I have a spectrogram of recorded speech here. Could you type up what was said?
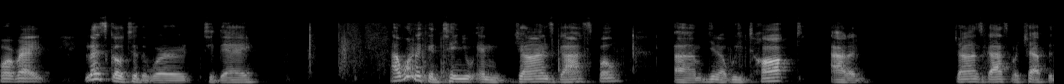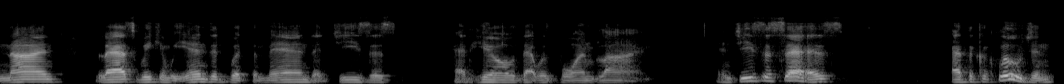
All right. Let's go to the word today. I want to continue in John's Gospel. Um, you know, we talked out of John's Gospel, chapter 9, last week, and we ended with the man that Jesus had healed that was born blind. And Jesus says at the conclusion,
